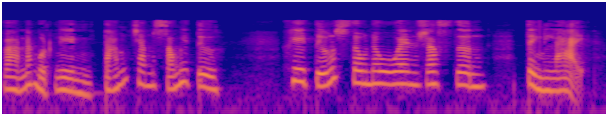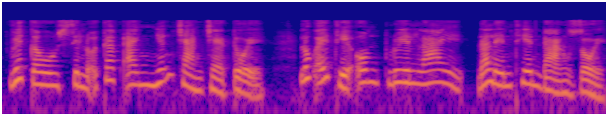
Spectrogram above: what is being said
Vào năm 1864, khi tướng Stonewall Jackson tỉnh lại với câu xin lỗi các anh những chàng trẻ tuổi, lúc ấy thì ôn Blue Lai đã lên thiên đàng rồi,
